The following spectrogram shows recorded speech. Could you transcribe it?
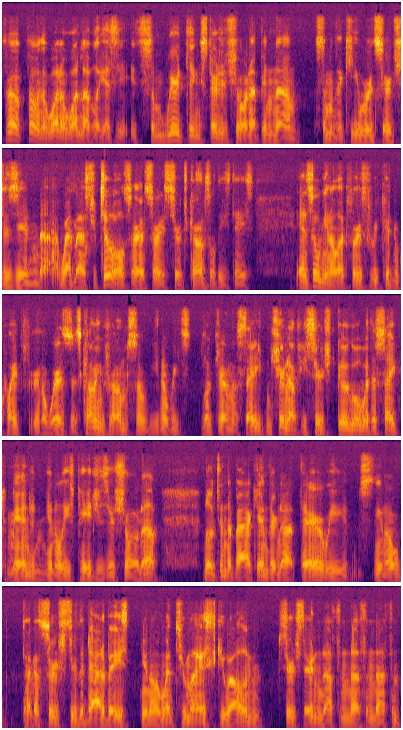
from, from the one-on-one level, I guess it's some weird things started showing up in um, some of the keyword searches in uh, Webmaster Tools, or sorry, Search Console these days. And so, you know, at first we couldn't quite, you know, where's this coming from? So, you know, we looked around the site, and sure enough, you searched Google with a site command, and you know, these pages are showing up. Looked in the back end, they're not there. We, you know, uh, searched through the database, you know, went through MySQL and searched there, nothing, nothing, nothing.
